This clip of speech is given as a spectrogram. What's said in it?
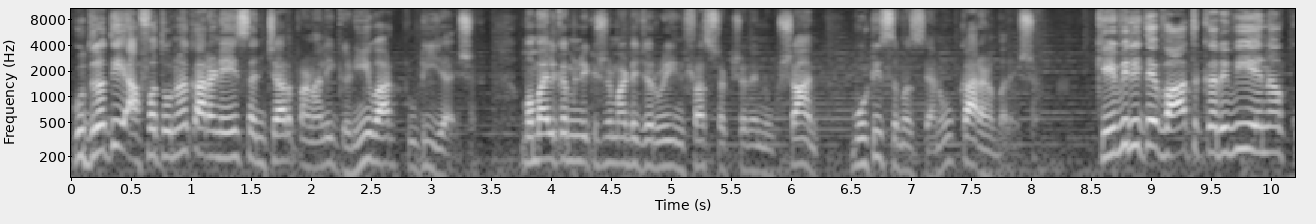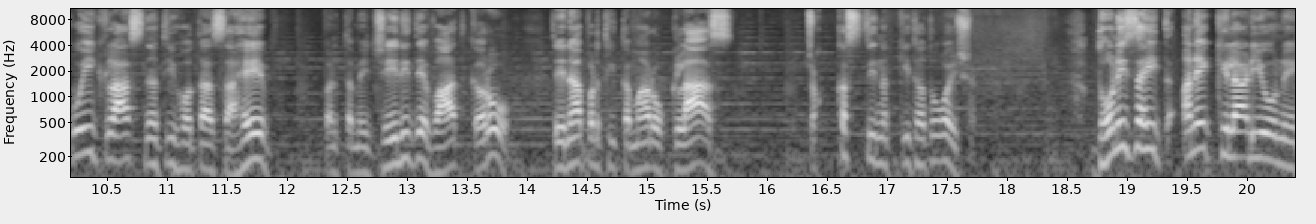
કુદરતી આફતોના કારણે સંચાર પ્રણાલી ઘણીવાર તૂટી જાય છે. મોબાઈલ કમ્યુનિકેશન માટે જરૂરી ઇન્ફ્રાસ્ટ્રક્ચરને નુકસાન મોટી સમસ્યાનું કારણ બને છે. કેવી રીતે વાત કરવી એના કોઈ ક્લાસ નથી હોતા સાહેબ? પણ તમે જે રીતે વાત કરો, તેના પરથી તમારો ક્લાસ ચોક્કસથી નક્કી થતો હોય છે. ધોની સહિત અનેક ખેલાડીઓને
